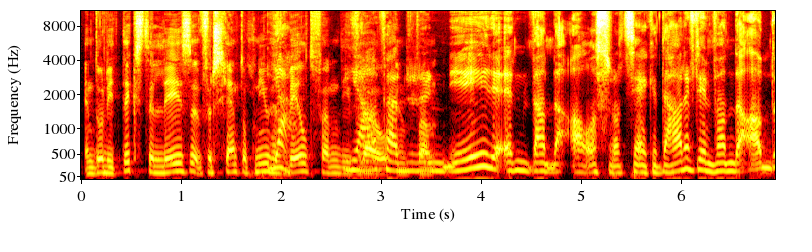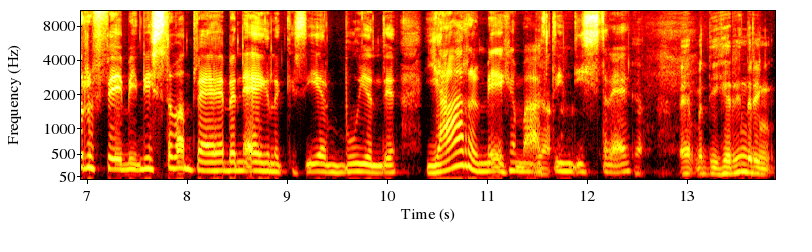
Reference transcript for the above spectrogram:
en door die tekst te lezen verschijnt opnieuw het beeld van die ja, vrouw? van en René en van alles wat zij gedaan heeft en van de andere feministen, want wij hebben eigenlijk zeer boeiende jaren meegemaakt Ja. in die strijd. Ja. Eh, Maar die herinnering,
